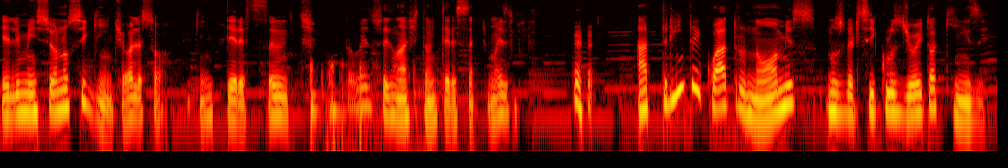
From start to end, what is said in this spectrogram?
ele menciona o seguinte, olha só, que interessante. Talvez vocês não achem tão interessante, mas há 34 nomes nos versículos de 8 a 15.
